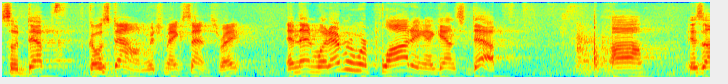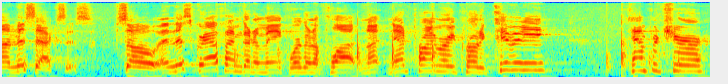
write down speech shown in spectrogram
So depth goes down, which makes sense, right? And then whatever we're plotting against depth uh, is on this axis. So in this graph I'm going to make, we're going to plot net primary productivity, temperature,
